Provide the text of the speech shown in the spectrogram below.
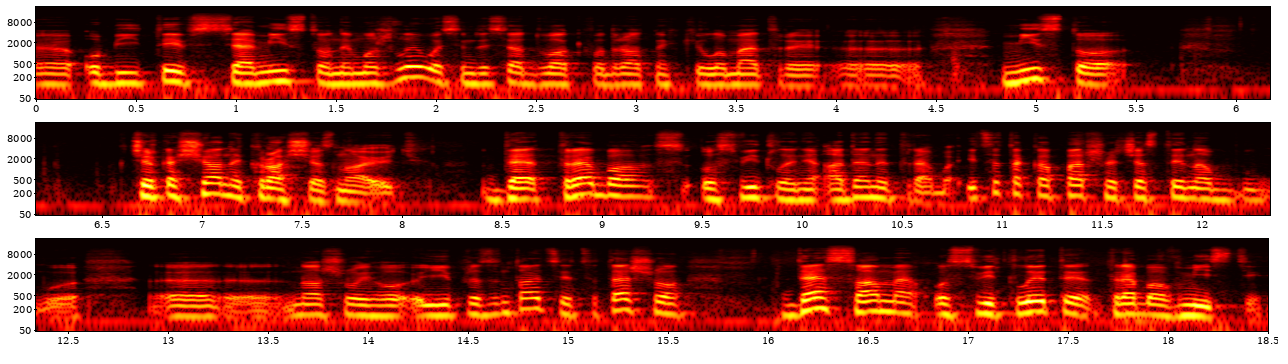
е, обійти все місто неможливо. 72 квадратних кілометри місто. Черкащани краще знають. Де треба освітлення, а де не треба. І це така перша частина нашої презентації. Це те, що де саме освітлити треба в місті.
